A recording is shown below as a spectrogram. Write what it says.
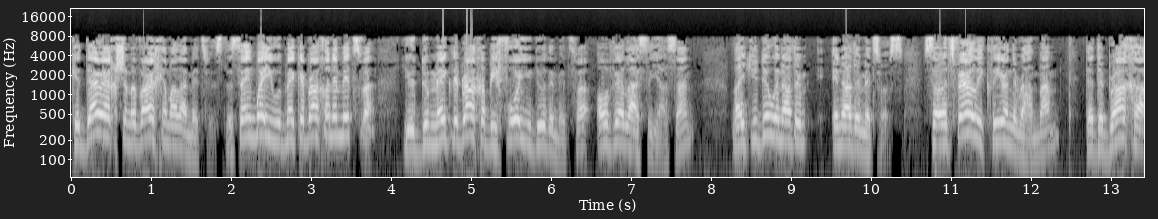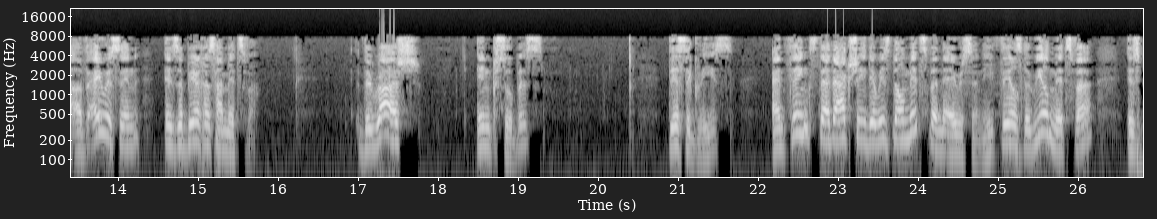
The same way you would make a bracha on a mitzvah, you do make the bracha before you do the mitzvah, over like you do in other in other mitzvahs. So it's fairly clear in the Rambam that the bracha of Erusin is a Birchas HaMitzvah. The Rosh in Ksubis disagrees and thinks that actually there is no mitzvah in the Erison. He feels the real mitzvah is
